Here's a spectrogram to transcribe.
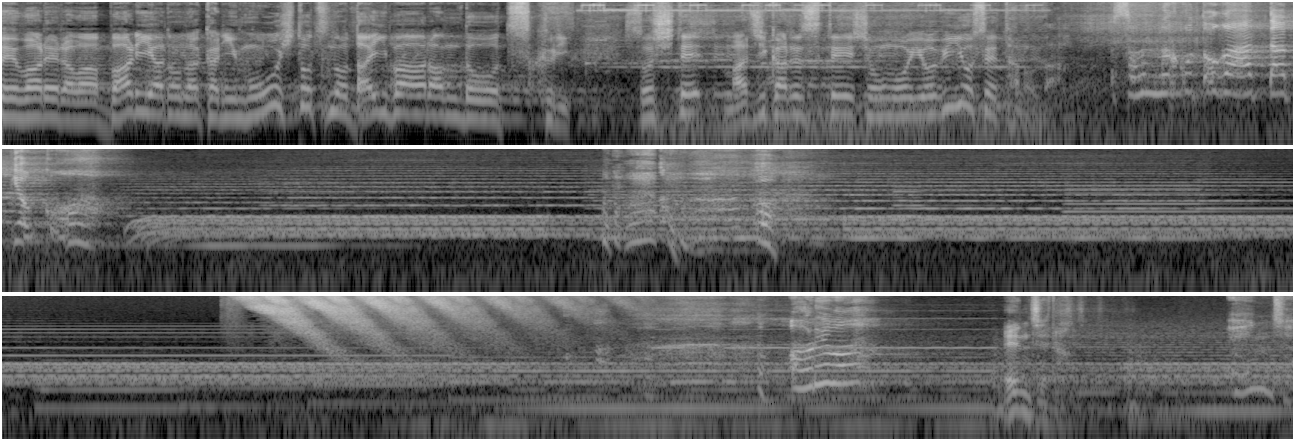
で我らはバリアの中にもう一つのダイバーランドを作りそしてマジカルステーションを呼び寄せたのだ。そんなことがあったぴょこあれは？エンジェだエンジェ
